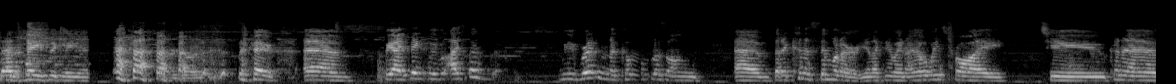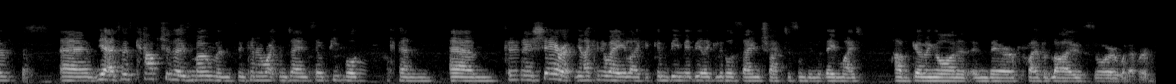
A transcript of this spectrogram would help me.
That's basically it. so, um, yeah, I think we've, I suppose we've written a couple of songs um, that are kind of similar, you know, like anyway, and I always try to kind of, um, yeah, I suppose capture those moments and kind of write them down so people can um, kind of share it, you know, like in a way, like it can be maybe like a little soundtrack to something that they might have going on in their private lives or whatever,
